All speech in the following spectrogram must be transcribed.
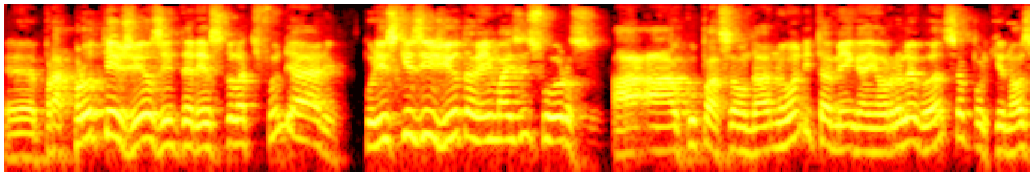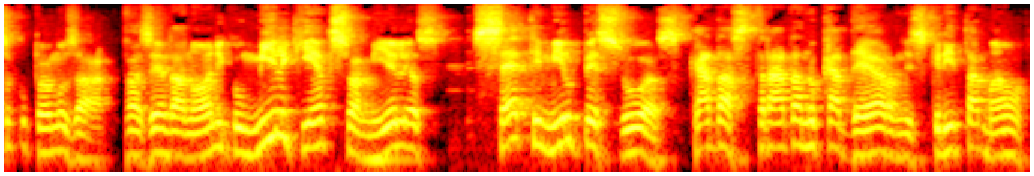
é, para proteger os interesses do latifundiário. Por isso que exigiu também mais esforço. A, a, ocupação da Anoni também ganhou relevância, porque nós ocupamos a Fazenda Anoni com 1.500 famílias, 7 mil pessoas, cadastrada no caderno, escrita à mão.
